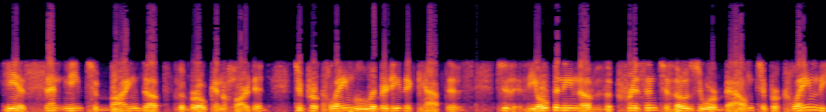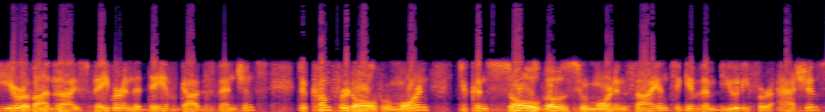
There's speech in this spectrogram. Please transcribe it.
He has sent me to bind up the brokenhearted, to proclaim liberty to captives, to the opening of the prison to those who are bound, to proclaim the year of Adonai's favor and the day of God's vengeance, to comfort all who mourn, to console those who mourn in Zion, to give them beauty for ashes,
